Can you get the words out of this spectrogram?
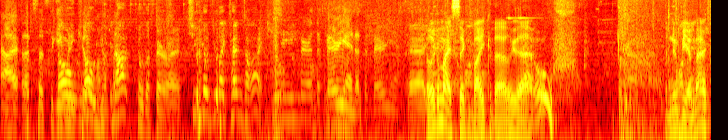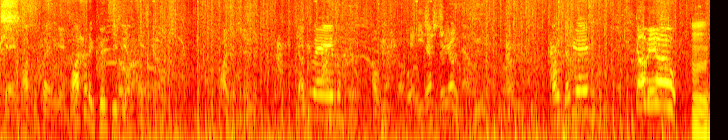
I, that's that's the game No, winning kill. no, you the did not kill the Pharah. She killed you like 10 times. Killed the parrot at the very end. At the very end. Yeah, look yeah, at my yeah, sick bike though. Look at that. Oof. The new Watch it the BMX. game. Watch this play in the game. Watch what a good DPS player. Watch this shit. W aim. Oh, no. Yeah, he's Yep, just there we go. though. Oh, W aim. W! Mm.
